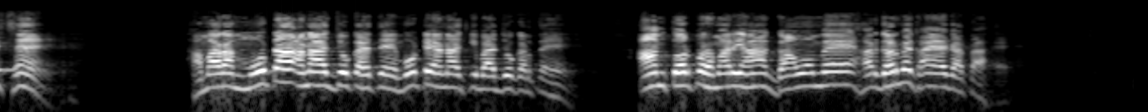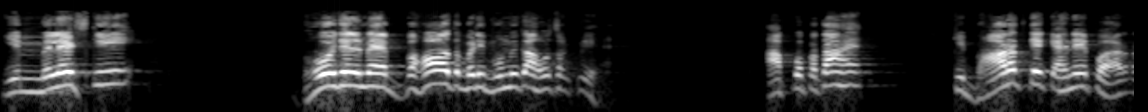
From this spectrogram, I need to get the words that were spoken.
मिलेट्स हैं हमारा मोटा अनाज जो कहते हैं, मोटे अनाज की बात जो करते हैं आमतौर पर हमारे यहाँ गाँवों में हर घर में खाया जाता है। ये मिलेट्स की भोजन में बहुत बड़ी भूमिका हो सकती है। आपको पता है कि भारत के कहने पर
